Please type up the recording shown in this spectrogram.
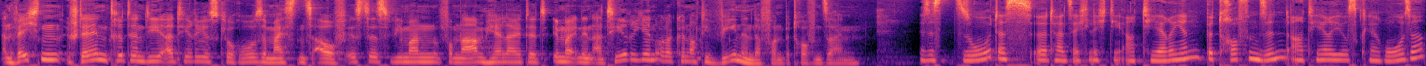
An welchen Stellen tritt denn die Arteriosklerose meistens auf? Ist es, wie man vom Namen herleitet, immer in den Arterien oder können auch die Venen davon betroffen sein? Es ist so, dass äh, tatsächlich die Arterien betroffen sind, Arteriosklerose.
